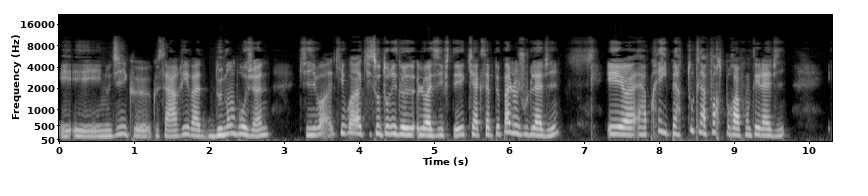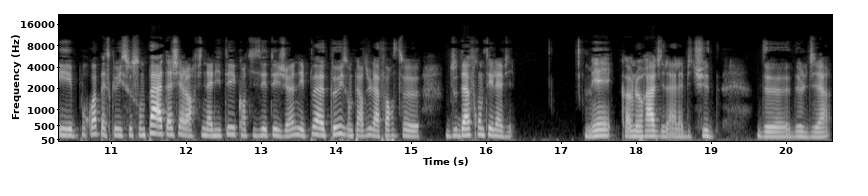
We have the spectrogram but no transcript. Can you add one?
Et, il nous dit que, ça arrive à de nombreux jeunes qui, qui, qui s'autorisent l'oisiveté, qui acceptent pas le joug de la vie. Et euh, après, ils perdent toute la force pour affronter la vie. Et pourquoi? Parce qu'ils se sont pas attachés à leur finalité quand ils étaient jeunes, et peu à peu, ils ont perdu la force d'affronter la vie. Mais comme le Rav, il a l'habitude de, le dire,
